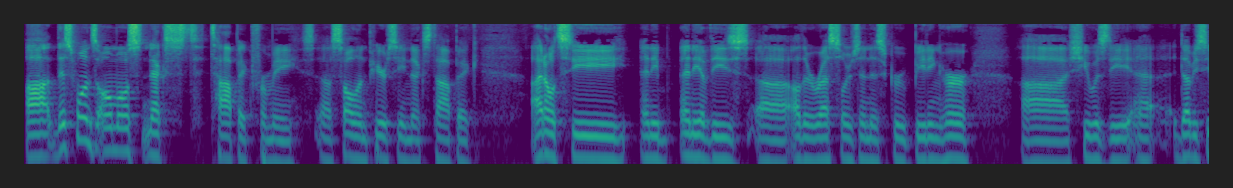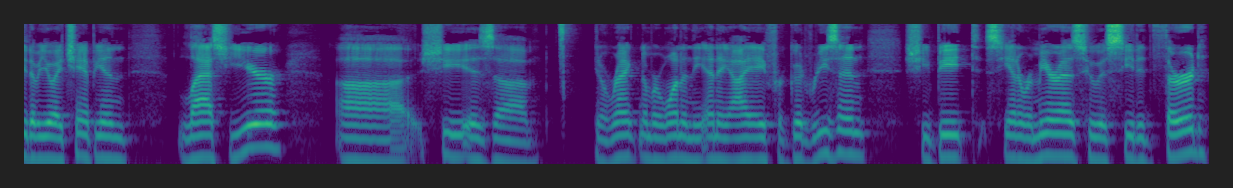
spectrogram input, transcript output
Uh, this one's almost next topic for me. Uh, and Piercy, next topic. I don't see any any of these uh, other wrestlers in this group beating her. Uh, she was the uh, WCWA champion last year. Uh, she is, you know, ranked number one in the NAIA for good reason. She beat Sienna Ramirez, who is seeded third,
